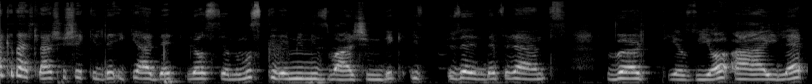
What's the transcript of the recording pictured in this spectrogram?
Arkadaşlar şu şekilde iki adet losyonumuz, kremimiz var şimdi. Üzerinde Friends World yazıyor. Aile,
